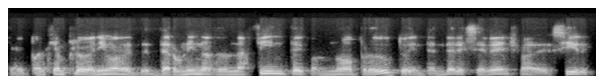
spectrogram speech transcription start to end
eh, por ejemplo, venimos de, reunirnos de una finte con un nuevo producto y entender ese benchmark, de decir,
